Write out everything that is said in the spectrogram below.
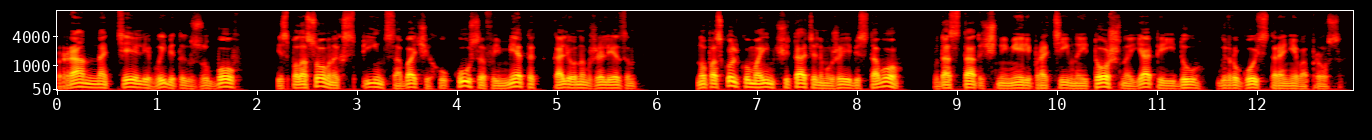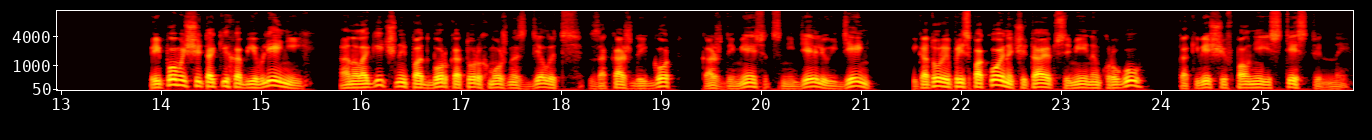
ран на теле, выбитых зубов, исполосованных спин, собачьих укусов и меток каленым железом, но поскольку моим читателям уже и без того в достаточной мере противно и тошно, я перейду к другой стороне вопроса. При помощи таких объявлений, аналогичный подбор которых можно сделать за каждый год, каждый месяц, неделю и день, и которые преспокойно читают в семейном кругу, как вещи вполне естественные,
